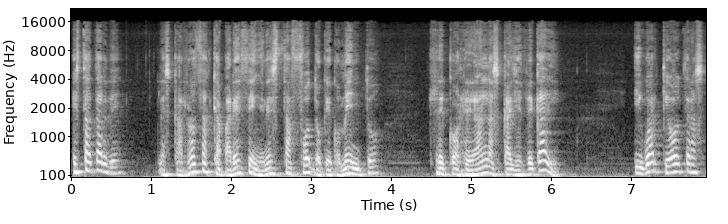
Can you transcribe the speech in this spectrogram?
Esta tarde, las carrozas que aparecen en esta foto que comento recorrerán las calles de Cádiz, igual que otras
